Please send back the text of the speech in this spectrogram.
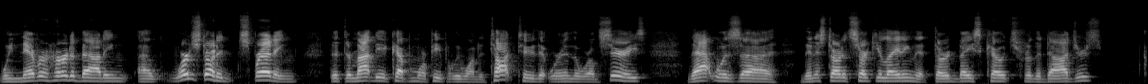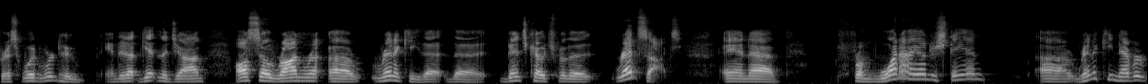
we never heard about him. Uh, word started spreading that there might be a couple more people we wanted to talk to that were in the World Series. That was, uh, then it started circulating that third base coach for the Dodgers, Chris Woodward, who ended up getting the job. Also, Ron uh, Roenicke, the the bench coach for the Red Sox, and uh, from what I understand, uh, Roenicke never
